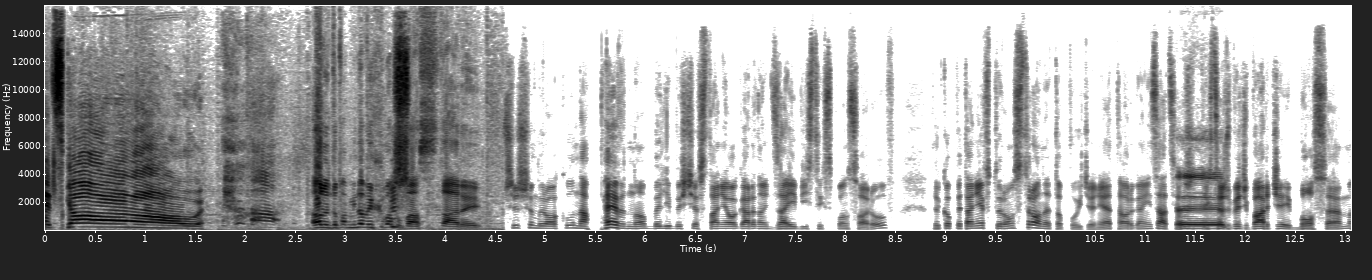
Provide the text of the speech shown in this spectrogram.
Let's go! Ale dopaminowy chyba was, stary! w przyszłym roku na pewno bylibyście w stanie ogarnąć zajebistych sponsorów, tylko pytanie, w którą stronę to pójdzie, nie? Ta organizacja. Czy ty Yy. chcesz być bardziej bossem,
